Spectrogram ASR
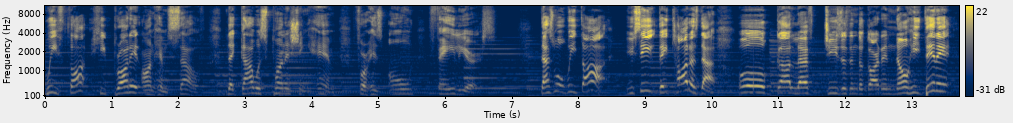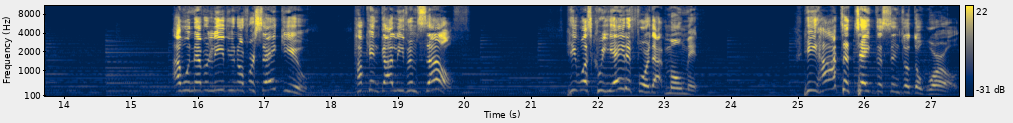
We thought He brought it on Himself, that God was punishing Him for His own failures. That's what we thought. You see, they taught us that. Oh, God left Jesus in the garden. No, He didn't. I will never leave you nor forsake you. How can God leave Himself? He was created for that moment. He had to take the sins of the world.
